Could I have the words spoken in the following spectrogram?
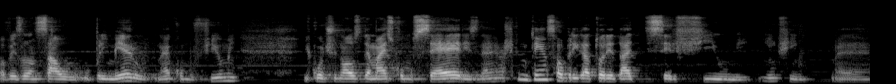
Talvez lançar o, o primeiro né, como filme e continuar os demais como séries, né? Acho que não tem essa obrigatoriedade de ser filme. Enfim, é,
